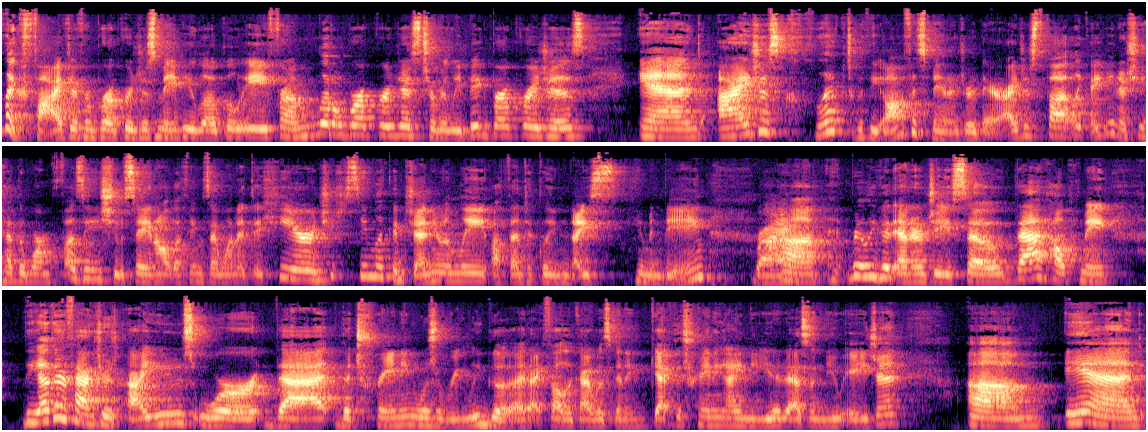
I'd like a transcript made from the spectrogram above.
think like five different brokerages, maybe locally, from little brokerages to really big brokerages. And I just clicked with the office manager there. I just thought, like, you know, she had the warm fuzzy. She was saying all the things I wanted to hear, and she just seemed like a genuinely, authentically nice human being. Right. Um, really good energy. So that helped me. The other factors I used were that the training was really good. I felt like I was going to get the training I needed as a new agent. Um, and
